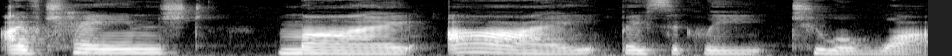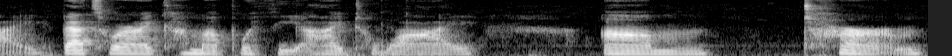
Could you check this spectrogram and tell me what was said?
I've changed my I basically to a Y. That's where I come up with the I to Y um, term.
